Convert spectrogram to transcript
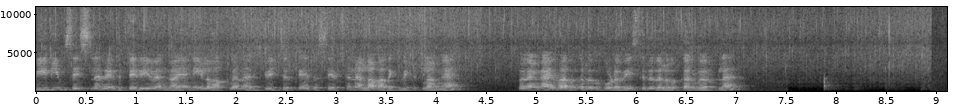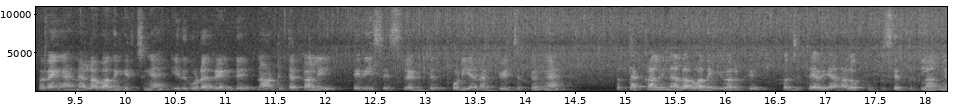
மீடியம் சைஸில் ரெண்டு பெரிய வெங்காயம் நீளவாக்கில் நறுக்கி வச்சுருக்கேன். இதை சேர்த்து நல்லா வதக்கி விட்டுக்கலாங்க. இப்போ வெங்காயம் வதங்குறது கூடவே சிறிதளவு கருவேப்பிலை. இப்போ வெங்காயம் நல்லா வதங்கிருச்சுங்க. இது கூட ரெண்டு நாட்டு தக்காளி பெரிய சைஸில் எடுத்து பொடியாக நறுக்கி வச்சுருக்கேங்க. இப்போ தக்காளி நல்லா வதங்கி வரக்கு கொஞ்சம் தேவையான அளவுக்கு உப்பு சேர்த்துக்கலாங்க.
